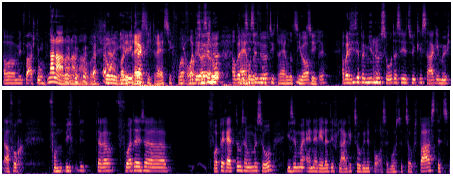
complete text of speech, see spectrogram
aber mit zwei Stunden. Nein, nein, nein, nein, nein. Aber schon, war wie die gesagt- 30, 30 Ja, Vorfahrt. das ja, ist ja ja. nur, aber das ist ja nur 350, 370. Ja, ja. Aber das ist ja bei mir nur so, dass ich jetzt wirklich sage, ich möchte einfach von, der, vor dieser Vorbereitung, sagen wir mal so, ist einmal eine relativ langgezogene Pause, wo du jetzt sagst, passt, jetzt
